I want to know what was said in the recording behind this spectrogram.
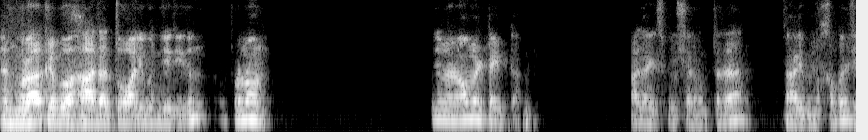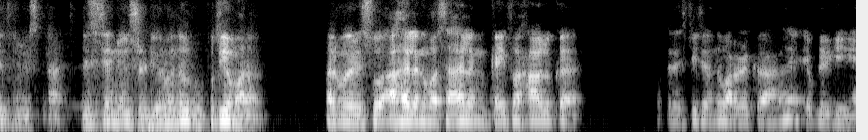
المراقب ஹாதா طالب جديد ப்ரொனோன் இது நார்மல் டைப் தான் ஹாதா இஸ்மிஷர் முப்ததா தாலிபுல் ஹபர் ஜதீதுல் இஸ்லாத் திஸ் இஸ் நியூஸ் schedule வந்து ஒரு புதிய மாணவர் المدرس அஹலன் وسهلا كيف حالك ஹாலுக்க. டீச்சர் வந்து வரவேற்கிறாங்க. எப்படி இருக்கீங்க?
